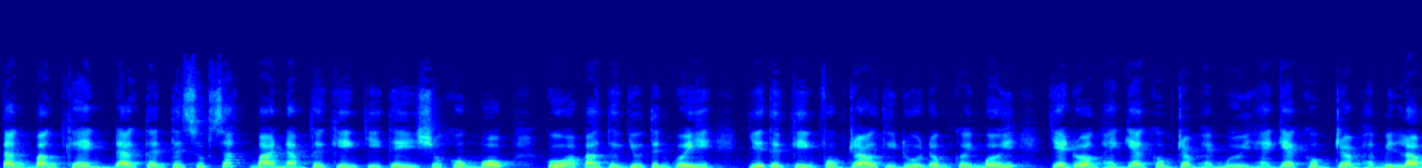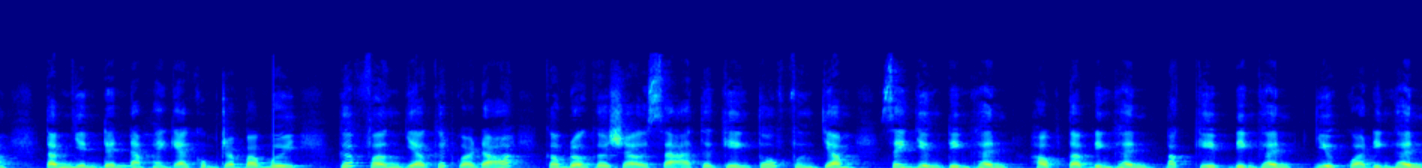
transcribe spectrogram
tặng bằng khen đạt thành tích xuất sắc 3 năm thực hiện chỉ thị số 01 của Ban Thường vụ tỉnh ủy về thực hiện phong trào thi đua đồng khởi mới giai đoạn 2020-2025, tầm nhìn đến năm 2030. Góp phần vào kết quả đó, Công đoàn cơ sở xã thực hiện tốt phương châm xây dựng điển hình, học tập điển hình, bắt kịp điển hình, vượt qua điển hình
